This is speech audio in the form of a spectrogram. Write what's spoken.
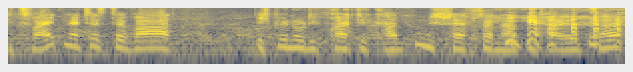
Die zweitnetteste war, ich bin nur die Praktikanten, die Chefs dann hatten keine Zeit.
